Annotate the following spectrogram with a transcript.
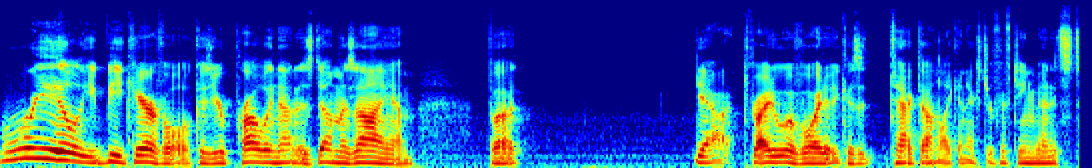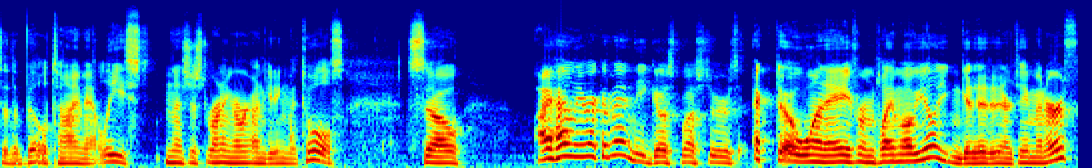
really be careful because you're probably not as dumb as I am. But yeah, try to avoid it because it tacked on like an extra 15 minutes to the build time at least, and that's just running around getting the tools. So I highly recommend the Ghostbusters Ecto 1A from Playmobil. You can get it at Entertainment Earth.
